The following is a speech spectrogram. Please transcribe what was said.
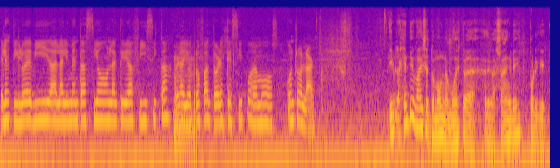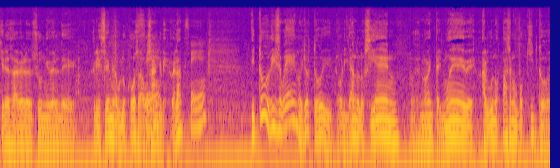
el estilo de vida, la alimentación, la actividad física, ¿verdad? Hay otros factores que sí podemos controlar. Y la gente va y se toma una muestra de la sangre porque quiere saber su nivel de glicemia glucosa o sangre, ¿verdad? Sí. Y tú dices, bueno, yo estoy orillando los 100, 99, algunos pasan un poquito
